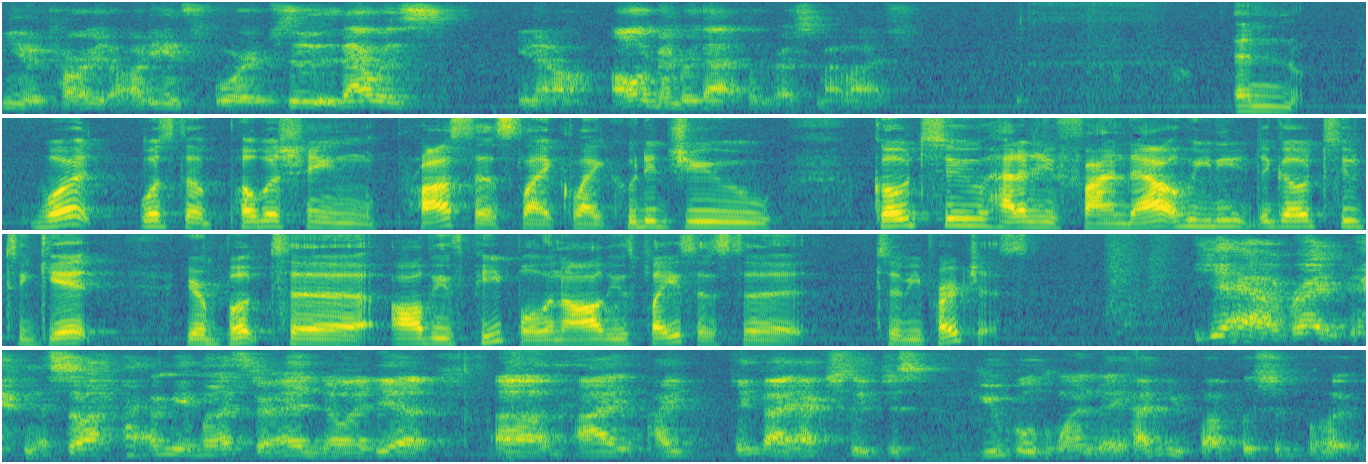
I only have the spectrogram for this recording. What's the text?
you know target audience for it. So that was you know I'll remember that for the rest of my life. And what was the publishing process like? Like, who did you go to? How did you find out who you needed to go to to get your book to all these people and all these places to to be purchased? Yeah, right. So I mean, when I started, I had no idea. Um, I I think I actually just Googled one day, how do you publish a book?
